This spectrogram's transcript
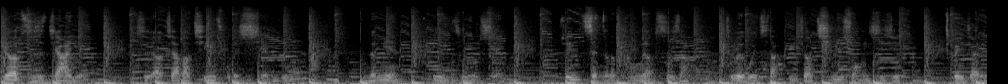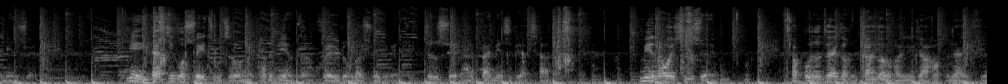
不要只是加盐。是要加到清楚的咸度，你的面因为已经有咸了，所以你整个的汤料事实上就会维持它比较清爽一些些。可以加点面水，面一旦经过水煮之后呢，它的面粉会融到水里面去，这个水拿来拌面是比较恰当。面它会吸水，它不能在一个很干燥的环境下它不耐吃。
